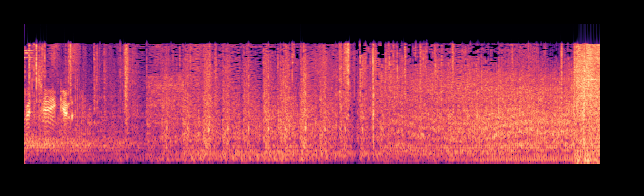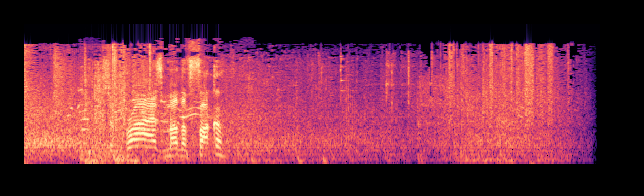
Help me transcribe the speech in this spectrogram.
been taken. Surprise, motherfucker!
